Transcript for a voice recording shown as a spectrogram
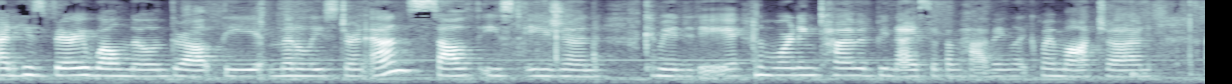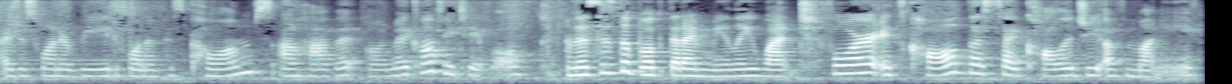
and he's very well known throughout the Middle Eastern and Southeast Asian community. In the morning time, it'd be nice if I'm having like my matcha and I just want to read one of his poems. I'll have it on my coffee table. And this is the book that I mainly went for. It's called The Psychology of Money.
